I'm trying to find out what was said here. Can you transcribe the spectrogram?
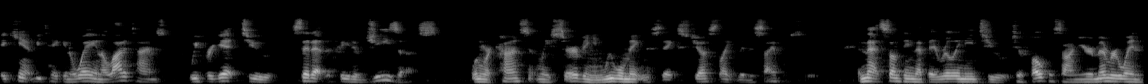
it can't be taken away. And a lot of times we forget to sit at the feet of Jesus when we're constantly serving, and we will make mistakes just like the disciples do. And that's something that they really need to to focus on. You remember when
